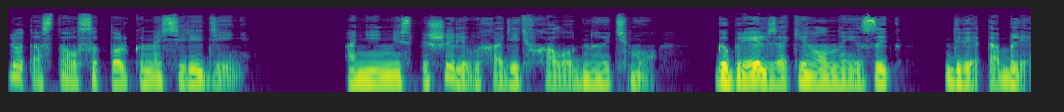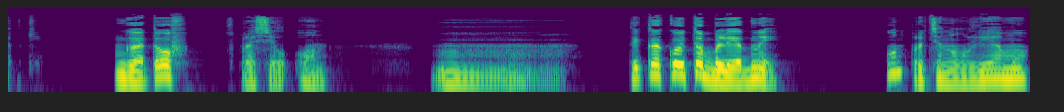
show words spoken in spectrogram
Лед остался только на середине. Они не спешили выходить в холодную тьму. Габриэль закинул на язык две таблетки. «Готов?» — спросил он. «М-м-м, ты какой-то бледный». Он протянул Лиаму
